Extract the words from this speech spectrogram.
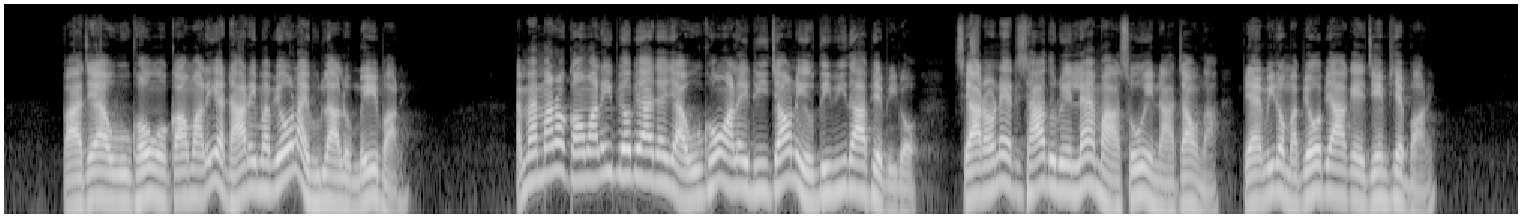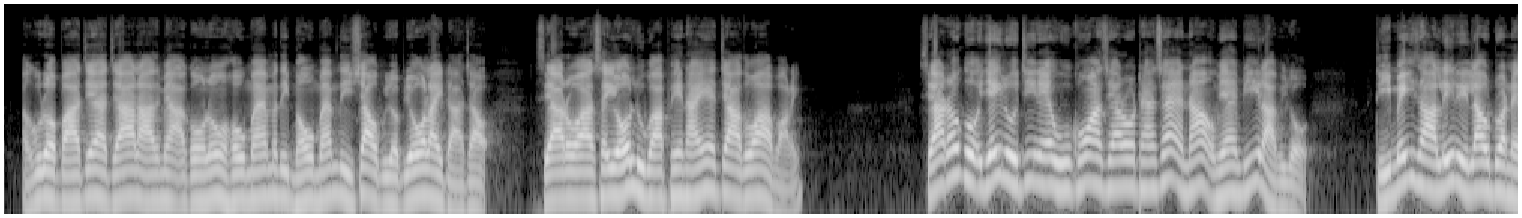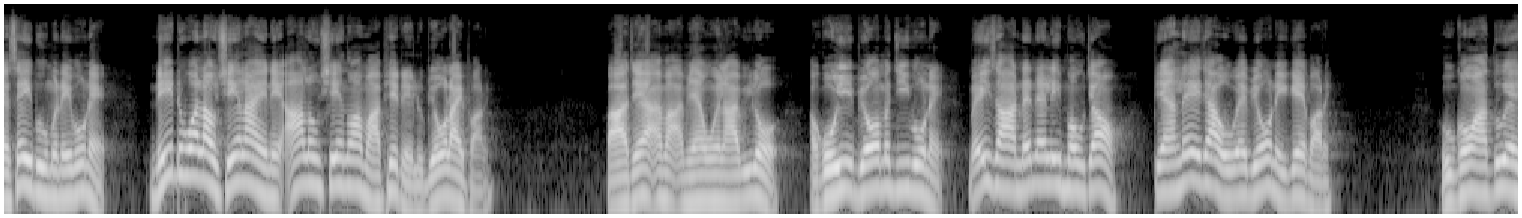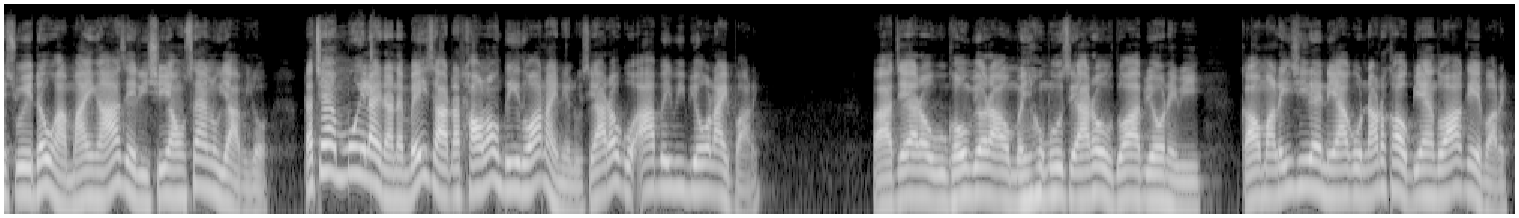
။ပါကျဲကဝူခုံးကိုကောင်မလေးကဒါတွေမပြောလိုက်ဘူးလားလို့မေးပါတယ်။ အမှန်မှန်တော့ကောင်မလေးပြောပြချက်ရဝူခုံးကလည်းဒီเจ้าတွေကိုတီးပြီးသားဖြစ်ပြီးတော့ဆရာတော်နဲ့တခြားသူတွေလက်မှာစိုးရင်တာကြောင့်သာပြန်ပြီးတော့မပြောပြခဲ့ခြင်းဖြစ်ပါတယ်အခုတော့ပါကျက်ကြားလာသမျှအကုန်လုံးဟုံမှန်းမသိမဟုတ်မှန်းမသိရှောက်ပြီးတော့ပြောလိုက်တာကြောင့် ဆရာတော်ဟာစိတ်ရောလူပါဖင်ထိုင်ရဲ့ကြသွားရပါတယ်ဆရာတော်ကိုအရေးလိုကြည့်နေဝူခုံးကဆရာတော်ထန်ဆန်းအနာအမြန်ပြေးလာပြီးတော့ဒီမိစ္ဆာလေးတွေလောက်အတွက်နဲ့စိတ်ဘူးမနေဘူးနဲ့နေတစ်ဝက်လောက်ရှင်းလိုက်ရင်လည်းအားလုံးရှင်းသွားမှာဖြစ်တယ်လို့ပြောလိုက်ပါတယ်ပါကျက်အမှအမြန်ဝင်လာပြီးတော့အကိုကြီးပြောမကြည့်ဖို့နဲ့မိစ္ဆာနည်းနည်းလေးမှုန်ကြောင်းပြန်လှည့်ကြဖို့ပဲပြောနေခဲ့ပါတယ်ဟူကုန်းကသူ့ရဲ့ရွှေတုပ်ဟာမိုင်90တိရှီအောင်ဆန့်လို့ရပြီးတော့တစ်ချက်မွေးလိုက်တာနဲ့မိစ္ဆာတစ်ထောင်လောက်သေးသွားနိုင်တယ်လို့ဆရာတော်ကအားပေးပြီးပြောလိုက်ပါတယ် ပါကျက်ကတော့ဟူကုန်းပြောတာကိုမယုံဘူးဆရာတော်ကသွားပြောနေပြီးကောင်မလေးရှိတဲ့နေရာကိုနောက်တစ်ခေါက်ပြန်သွားခဲ့ပါတယ်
